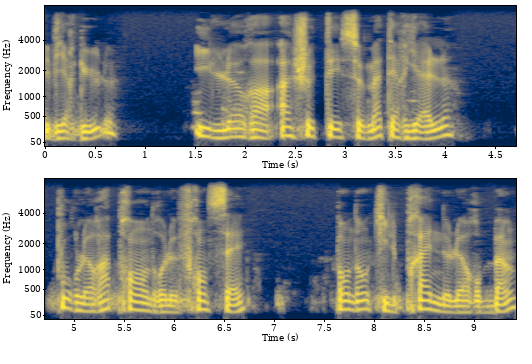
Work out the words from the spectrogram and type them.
virgule, il leur a acheté ce matériel pour leur apprendre le français pendant qu'ils prennent leur bain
